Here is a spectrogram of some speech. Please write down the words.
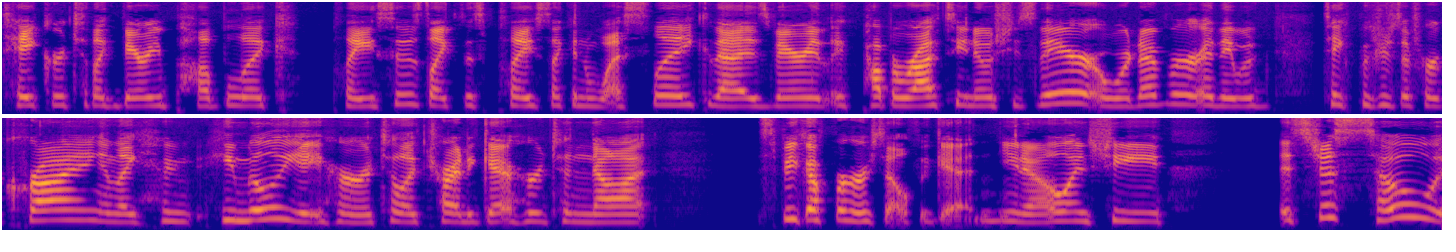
take her to like very public places, like this place like in Westlake that is very like paparazzi know she's there or whatever, and they would take pictures of her crying and like hum- humiliate her to like try to get her to not speak up for herself again, you know? And she it's just so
